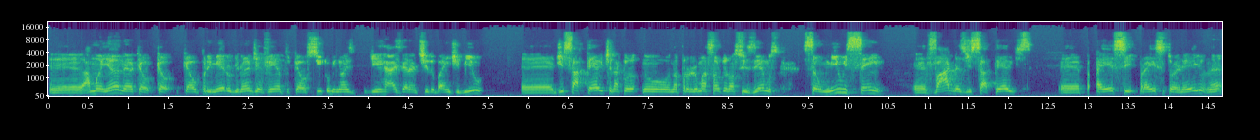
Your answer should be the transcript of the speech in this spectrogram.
É, amanhã, né, que é, que, é, que é, o primeiro grande evento, que é os 5 milhões de reais garantido Bahia de Mil, é, de satélite na, no, na programação que nós fizemos, são 1.100 é, vagas de satélites é, para esse, esse torneio, né?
